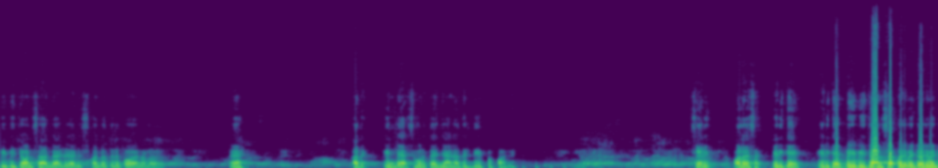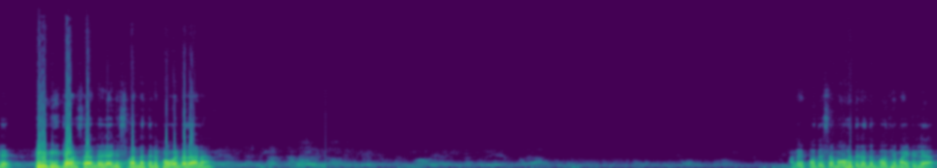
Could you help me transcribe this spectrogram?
ബിബി ജോൺ സാറിന്റെ അനുസ്മരണത്തിന് പോകാനുള്ളത്. ഏ? അത് എന്റെ സുഹൃത്തെ ഞാൻ അതിന്റെ ഇപ്പൊ പറഞ്ഞു. ശരി വളരെ എനിക്ക് എനിക്ക് ബേബി ജോൺ സാർ ഒരു മിനിറ്റ് ഒരു മിനിറ്റ്. ബേബി ജോൺ സാറിന്റെ ഒരു അനുസ്മരണത്തിന് പോകേണ്ടതാണ്. അങ്ങനെ പൊതുസമൂഹത്തിനൊന്നും ബോധ്യമായിട്ടില്ല.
